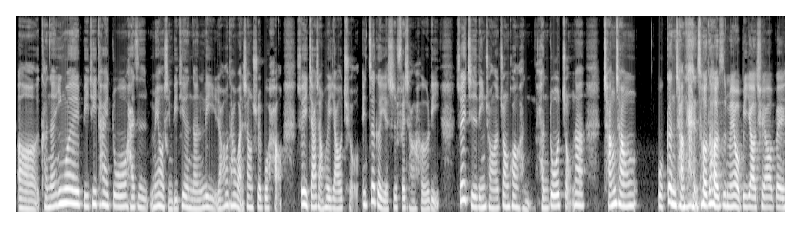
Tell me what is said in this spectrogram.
嗯、呃，可能因为鼻涕太多，孩子没有擤鼻涕的能力，然后他晚上睡不好，所以家长会要求，诶，这个也是非常合理。所以其实临床的状况很很多种，那常常我更常 感受到的是没有必要却要被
